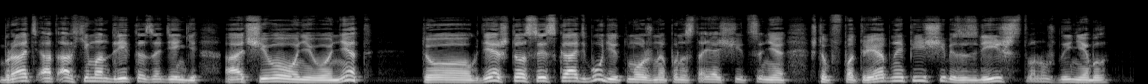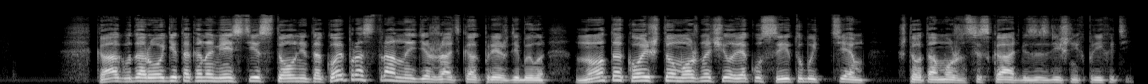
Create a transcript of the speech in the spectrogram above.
брать от архимандрита за деньги, а чего у него нет, то где что сыскать будет можно по настоящей цене, чтоб в потребной пище без излишества нужды не было. Как в дороге, так и на месте стол не такой пространный держать, как прежде было, но такой, что можно человеку сыту быть тем, что там может сыскать без излишних прихотей.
